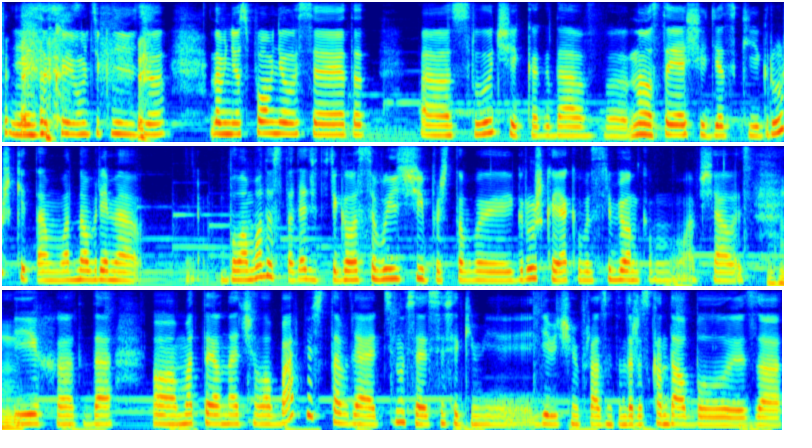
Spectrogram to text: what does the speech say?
Я такой мультик не видела. Но мне вспомнился этот э, случай, когда в ну, настоящие детские игрушки там одно время была мода вставлять эти голосовые чипы, чтобы игрушка якобы с ребенком общалась. И их э, тогда а, Мотел начала Барби вставлять, ну, вся, со всякими девичьими фразами. Там даже скандал был из-за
